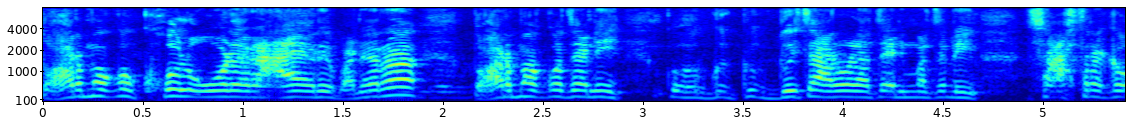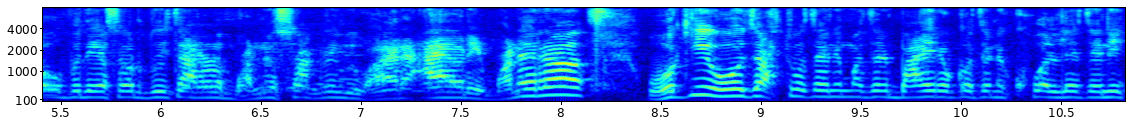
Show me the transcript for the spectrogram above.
धर्मको खोल ओढेर आयो अरे भनेर धर्मको चाहिँ दुई चारवटा चाहिँ म चाहिँ शास्त्रका उपदेशहरू दुई चारवटा भन्न सक्ने भएर आयो अरे भनेर हो कि हो जस्तो चाहिँ म चाहिँ बाहिरको चाहिँ खोलले चाहिँ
